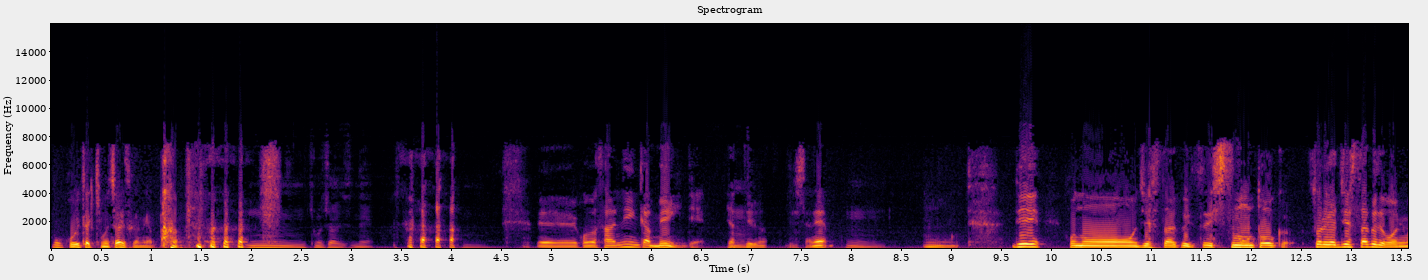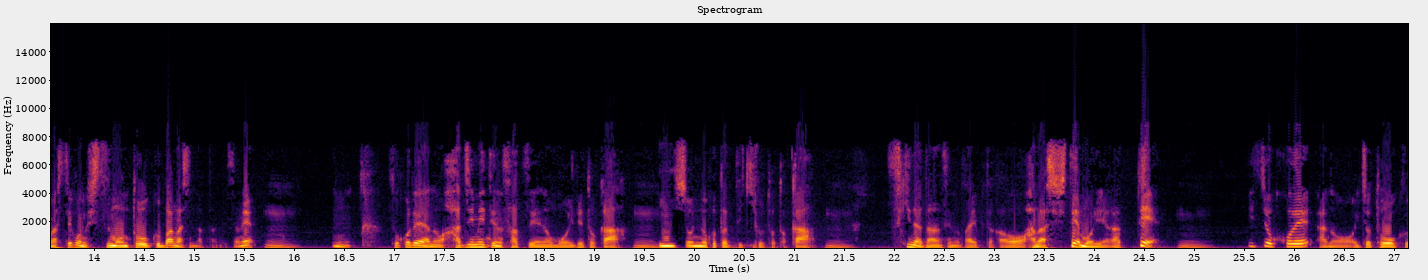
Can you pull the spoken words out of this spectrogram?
もうこういったら気持ち悪いですかね、やっぱ。うん。気持ち悪いですね。うん。えーこの3人がメインでやってるんでしたね。うん。うん。で、このジェスタークイズで質問トーク。それがジェスタークイズで終わりまして、今度質問トーク話になったんですよね。うん。うん。そこで、あの、初めての撮影の思い出とか、うん印象に残った出来事とか、うん。好きな男性のタイプとかを話して盛り上がって、うん。一応ここで、あの、一応トーク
